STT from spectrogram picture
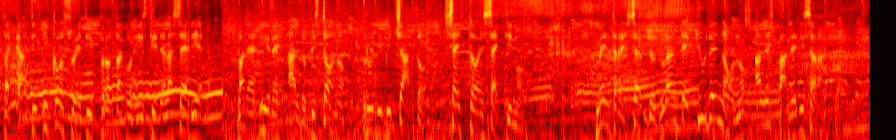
Staccati i consueti protagonisti della serie, vale a dire Aldo Pistono, Rudy Bicciato, sesto e settimo, mentre Sergio Durante chiude nono alle spalle di Saracco.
